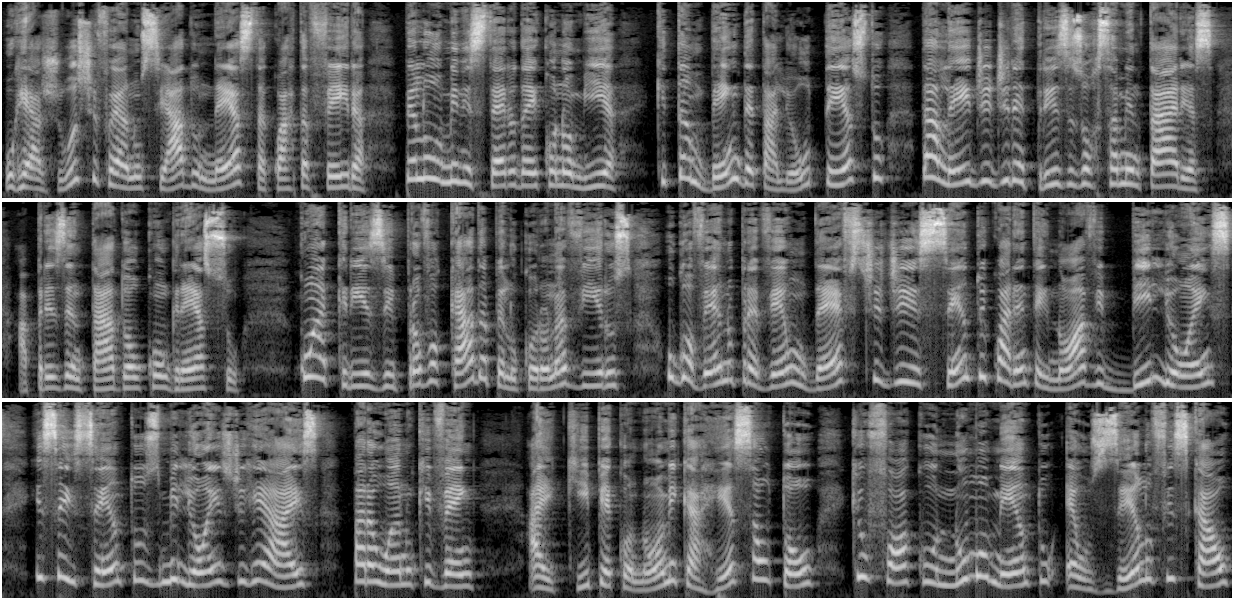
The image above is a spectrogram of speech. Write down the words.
O reajuste foi anunciado nesta quarta-feira pelo Ministério da Economia, que também detalhou o texto da Lei de Diretrizes Orçamentárias, apresentado ao Congresso. Com a crise provocada pelo coronavírus, o governo prevê um déficit de 149 bilhões e 600 milhões de reais para o ano que vem. A equipe econômica ressaltou que o foco no momento é o zelo fiscal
